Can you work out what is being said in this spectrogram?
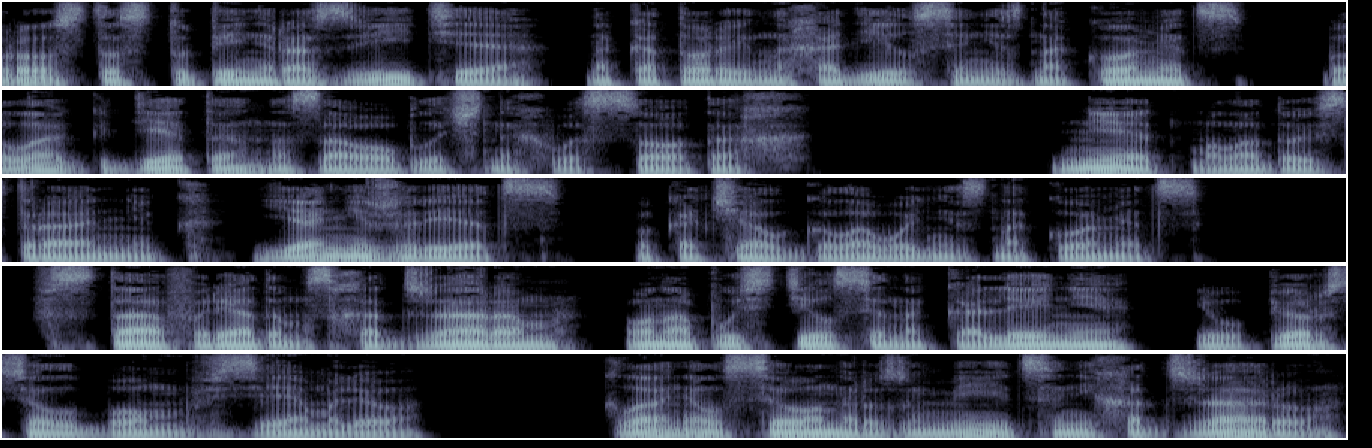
Просто ступень развития, на которой находился незнакомец, была где-то на заоблачных высотах. «Нет, молодой странник, я не жрец», — покачал головой незнакомец. Встав рядом с Хаджаром, он опустился на колени и уперся лбом в землю. Кланялся он, разумеется, не Хаджару,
